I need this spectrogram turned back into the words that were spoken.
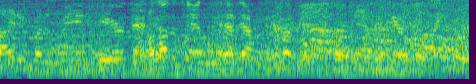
Exciting by the fans here. I love the chance to have the opportunity to wrestle the sport champion here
